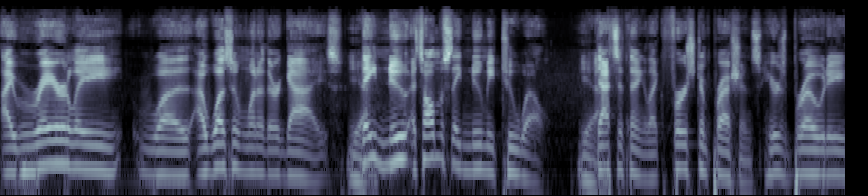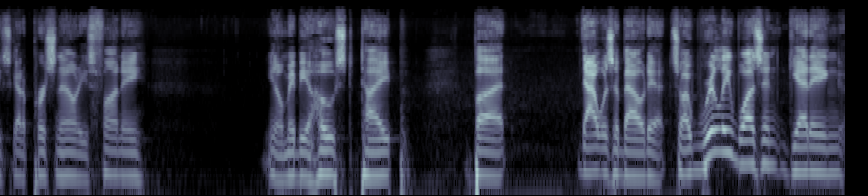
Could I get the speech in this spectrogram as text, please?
I rarely was. I wasn't one of their guys. Yeah. They knew. It's almost they knew me too well. yeah, That's the thing. Like first impressions. Here's Brody. He's got a personality. He's funny. You know, maybe a host type, but that was about it. So I really wasn't getting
